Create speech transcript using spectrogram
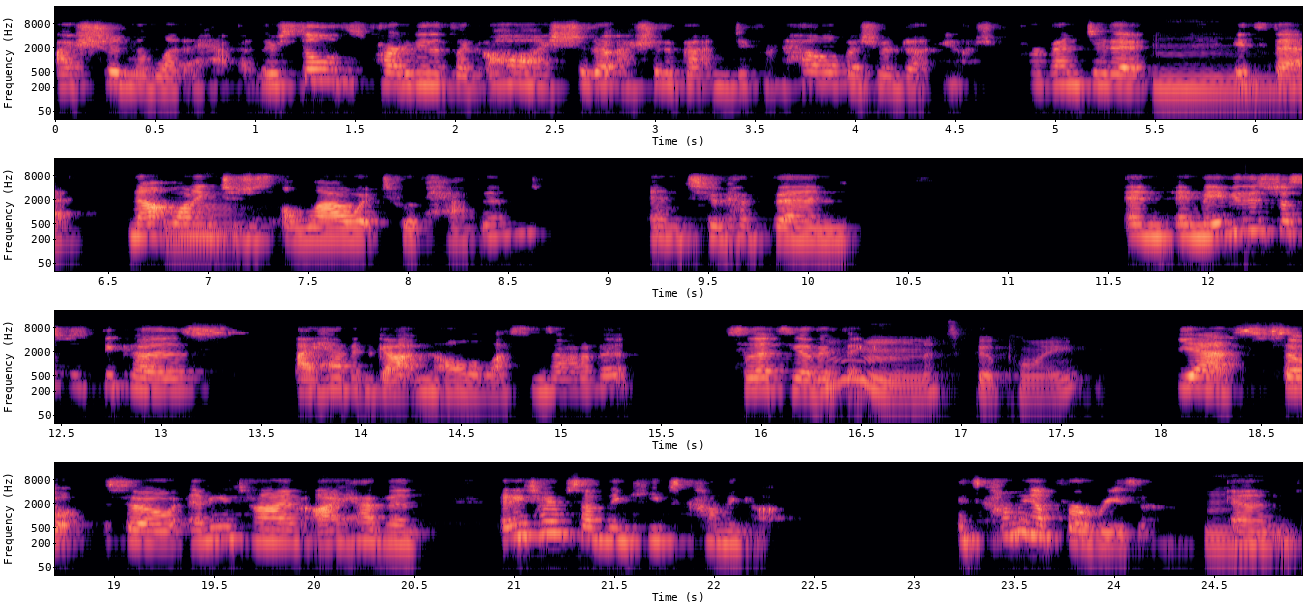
I shouldn't have let it happen. There's still this part of me that's like, oh, I should have, I should have gotten different help. I should have done, you know, I should have prevented it. It's that Mm, not wanting to just allow it to have happened and to have been, and and maybe this just was because I haven't gotten all the lessons out of it. So that's the other thing. Mm, that's a good point. Yes. So so anytime I haven't, anytime something keeps coming up, it's coming up for a reason, Mhm. and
